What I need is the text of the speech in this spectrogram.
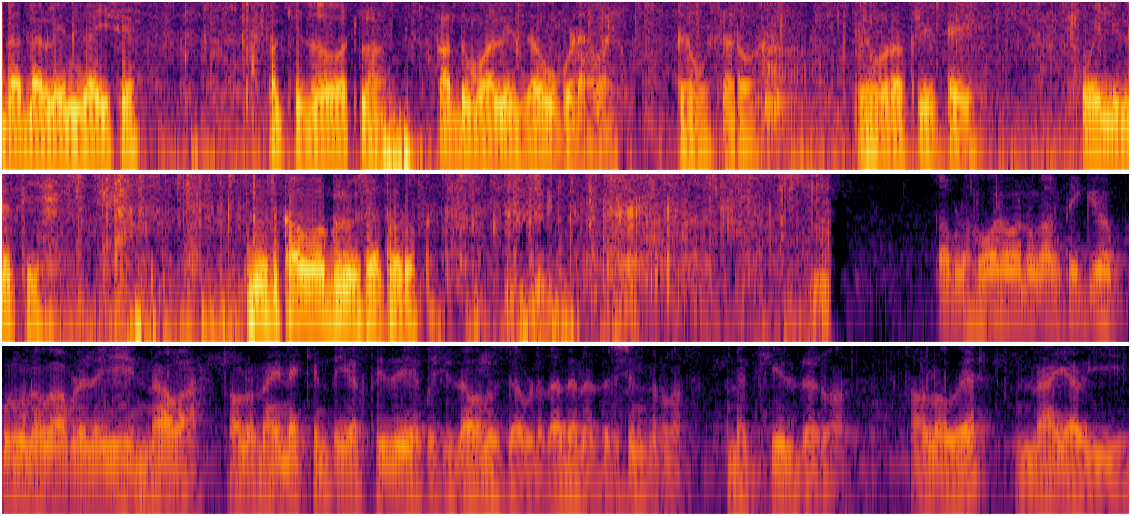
દાદા લઈને જાય છે. બાકી જો એટલા કાદુમાં લઈને જવું પડે ભાઈ, ભેહું સરવા. ભેહું રાખવી કંઈ કોયલી નથી. દૂધ ખાવું અઘરું છે થોડુંક. આપણે હોરવાનું કામ થઈ ગયું પૂરું હવે આપણે જઈએ નાવા. તો હાલો નાઈ નાખીને તૈયાર થઈ જઈએ, પછી જવાનું છે આપણે દાદાના દર્શન કરવા અને ખીર ઝારવા. તો હાલો હવે નાહી આવીએ.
